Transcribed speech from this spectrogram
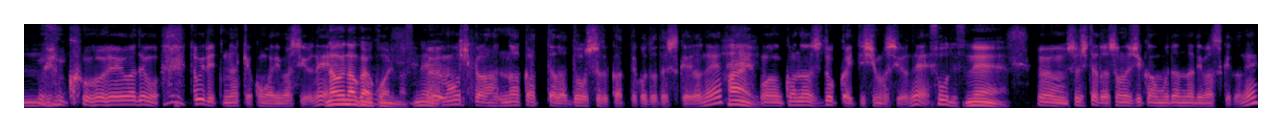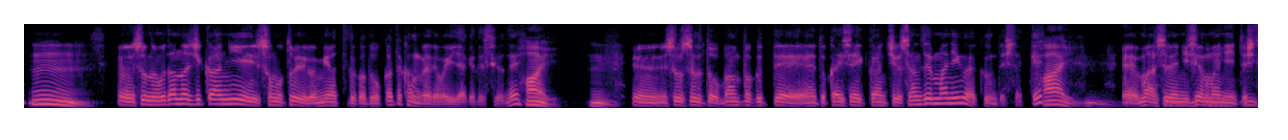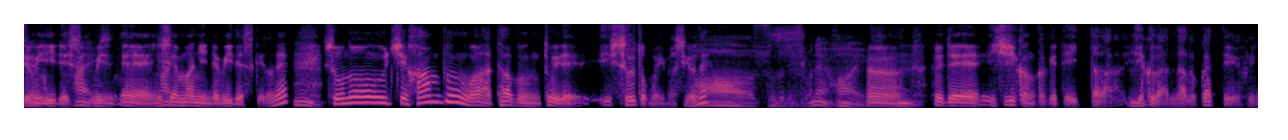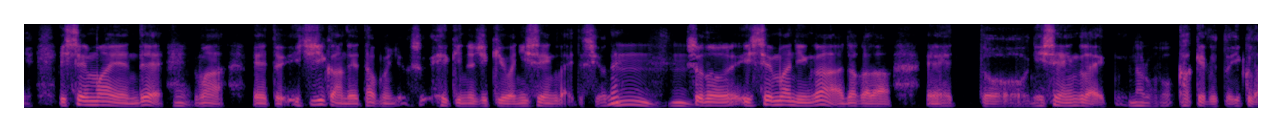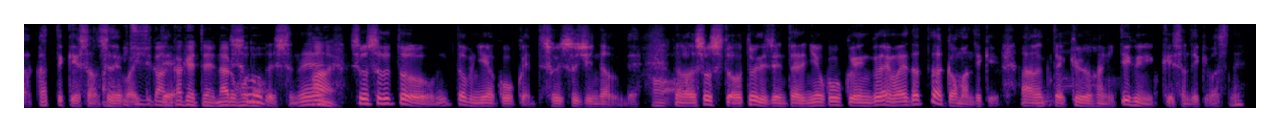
これはでもトイレってなきゃ困りますよね。なかなか困りますね。えもしくはなかったらどうするかってことですけどね。はいうん必ずどっか行ってしますよね。そうですね。うん、そしたらその時間無駄になりますけどね。うん。うん、その無駄な時間にそのトイレが見合ってるかどうかって考えればいいだけですよね。はい。うん。うん、そうすると万博って、えー、と開催期間中3000万人ぐらい来るんでしたっけ、はい。うん。えーまあそれは2000万人としてもいいです、はい。みえー2000万人でもいいですけどね、うん。そのうち半分は多分トイレすると思いますよね。ああ、そうでしょうね。はい。うん。それで1時間かけて行ったらうんいくらになるかっていうふうに、1000万円で、う。んまあえー、と1時間で多分平均の時給は2000円ぐらいですよね。うん。うん。その1000万人がだから、えーっと2000円ぐらいなるほど。かけるといくらかって計算すればいい1時間かけて、なるほど。そうですね、はい。そうすると多分200億円ってそういう数字になるんではだからそうするとトイレ全体で200億円ぐらいまでだったら我慢できるあ許容範囲っていうふうに計算できますね。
